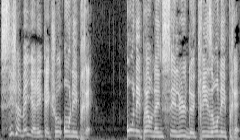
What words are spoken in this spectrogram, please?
si jamais il arrive quelque chose, on est prêt. On est prêt, on a une cellule de crise, on est prêt.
